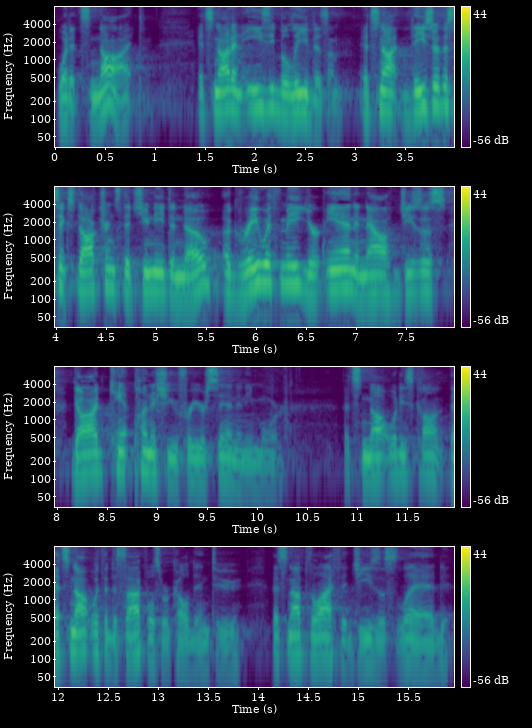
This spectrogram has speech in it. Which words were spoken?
What it's not, It's not an easy believism. It's not, these are the six doctrines that you need to know. Agree with me, you're in, and now Jesus, God, can't punish you for your sin anymore. That's not what he's calling. That's not what the disciples were called into. That's not the life that Jesus led.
